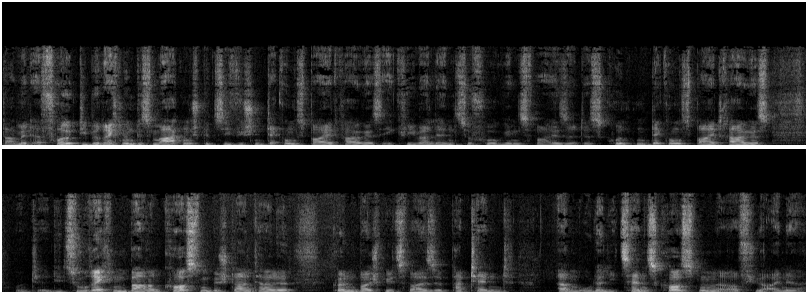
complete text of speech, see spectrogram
damit erfolgt die Berechnung des markenspezifischen Deckungsbeitrages äquivalent zur Vorgehensweise des Kundendeckungsbeitrages. Und die zurechenbaren Kostenbestandteile können beispielsweise Patent- ähm, oder Lizenzkosten äh, für eine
